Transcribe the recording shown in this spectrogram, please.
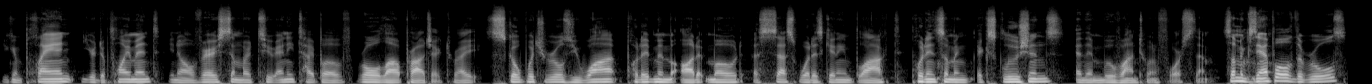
You can plan your deployment, you know, very similar to any type type of rollout project, right? Scope which rules you want, put them in audit mode, assess what is getting blocked, put in some exclusions, and then move on to enforce them. Some example of the rules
